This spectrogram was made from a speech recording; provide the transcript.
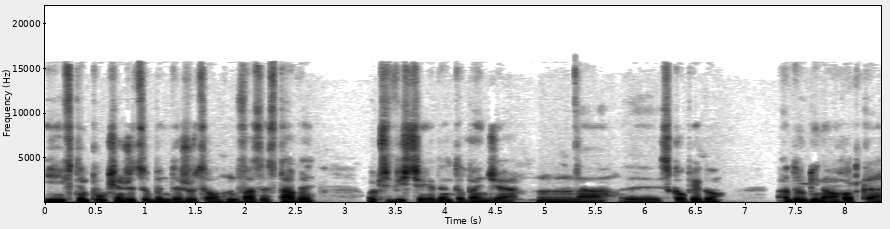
i w tym półksiężycu będę rzucał dwa zestawy. Oczywiście jeden to będzie mm, na y, Skopiego, a drugi na ochotkę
